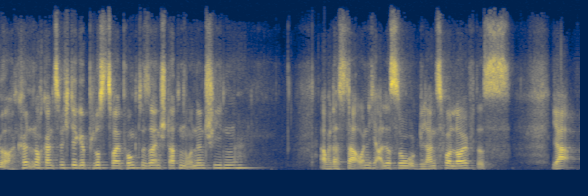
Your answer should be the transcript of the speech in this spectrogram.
Ja, könnten noch ganz wichtige plus zwei Punkte sein, statt ein Unentschieden. Aber dass da auch nicht alles so glanzvoll läuft, das ja,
